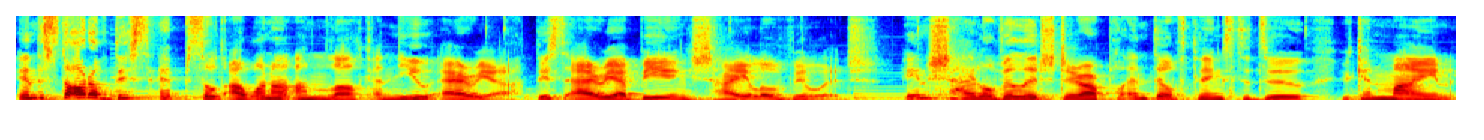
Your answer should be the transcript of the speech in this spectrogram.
In the start of this episode, I wanna unlock a new area. This area being Shilo Village. In Shilo Village, there are plenty of things to do. You can mine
